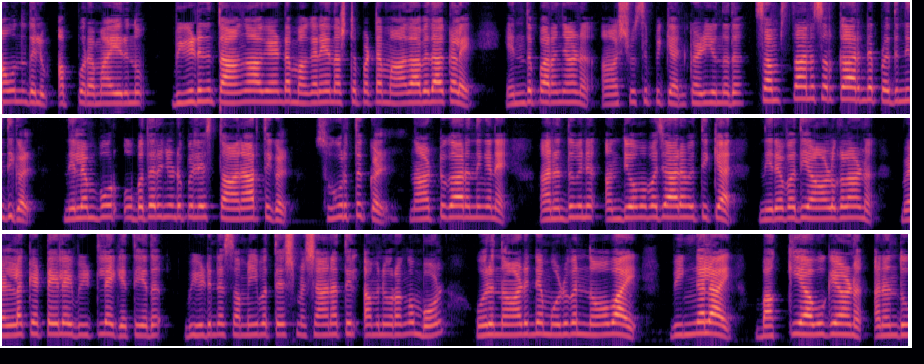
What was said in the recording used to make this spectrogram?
താങ്ങാവുന്നതിലും അപ്പുറമായിരുന്നു. വീടിന് താങ്ങാകേണ്ട മകനെ നഷ്ടപ്പെട്ട മാതാപിതാക്കളെ എന്ത് പറഞ്ഞാണ് ആശ്വസിപ്പിക്കാൻ കഴിയുന്നത്? സംസ്ഥാന സർക്കാരിന്റെ പ്രതിനിധികൾ നിലമ്പൂർ ഉപതെരഞ്ഞെടുപ്പിലെ സ്ഥാനാർത്ഥികൾ സുഹൃത്തുക്കൾ നാട്ടുകാർ എന്നിങ്ങനെ അനന്തുവിന് അന്ത്യോപചാരം എത്തിക്കാൻ നിരവധി ആളുകളാണ് വെള്ളക്കെട്ടയിലെ വീട്ടിലേക്ക് എത്തിയത്. വീടിന്റെ സമീപത്തെ ശ്മശാനത്തിൽ അവൻ ഉറങ്ങുമ്പോൾ ഒരു നാടിന്റെ മുഴുവൻ നോവായി വിങ്ങലായി ബാക്കിയാവുകയാണ് അനന്തു.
